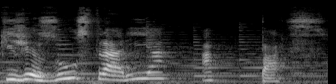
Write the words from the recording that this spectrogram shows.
que Jesus traria a paz.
